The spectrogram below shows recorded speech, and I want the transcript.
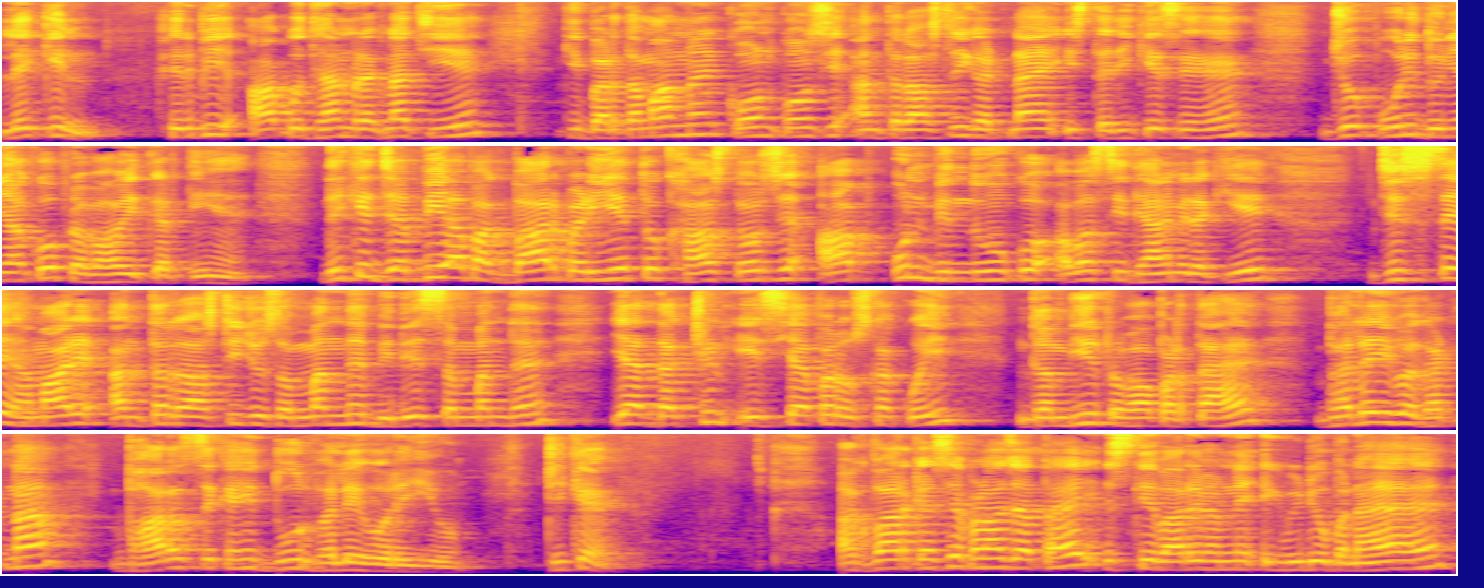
लेकिन फिर भी आपको ध्यान में रखना चाहिए कि वर्तमान में कौन कौन सी अंतर्राष्ट्रीय घटनाएँ इस तरीके से हैं जो पूरी दुनिया को प्रभावित करती हैं। देखिए, जब भी आप अखबार पढ़िए तो खास तौर से आप उन बिंदुओं को अवश्य ध्यान में रखिए, जिससे हमारे अंतर्राष्ट्रीय जो संबंध है, विदेश संबंध है, या दक्षिण एशिया पर उसका कोई गंभीर प्रभाव पड़ता है। भले ही वह घटना भारत से कहीं दूर भले हो रही हो, ठीक है? अखबार कैसे पढ़ा जाता है? इसके बारे में हमने एक वीडियो बनाया है।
